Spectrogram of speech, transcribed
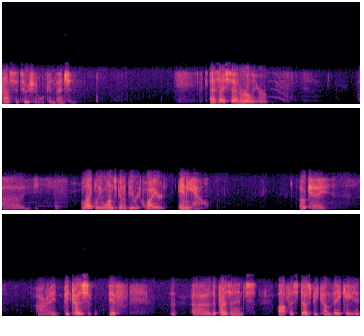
constitutional convention, as I said earlier, uh, likely one's going to be required anyhow. Okay. All right. Because if uh, the president's office does become vacated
